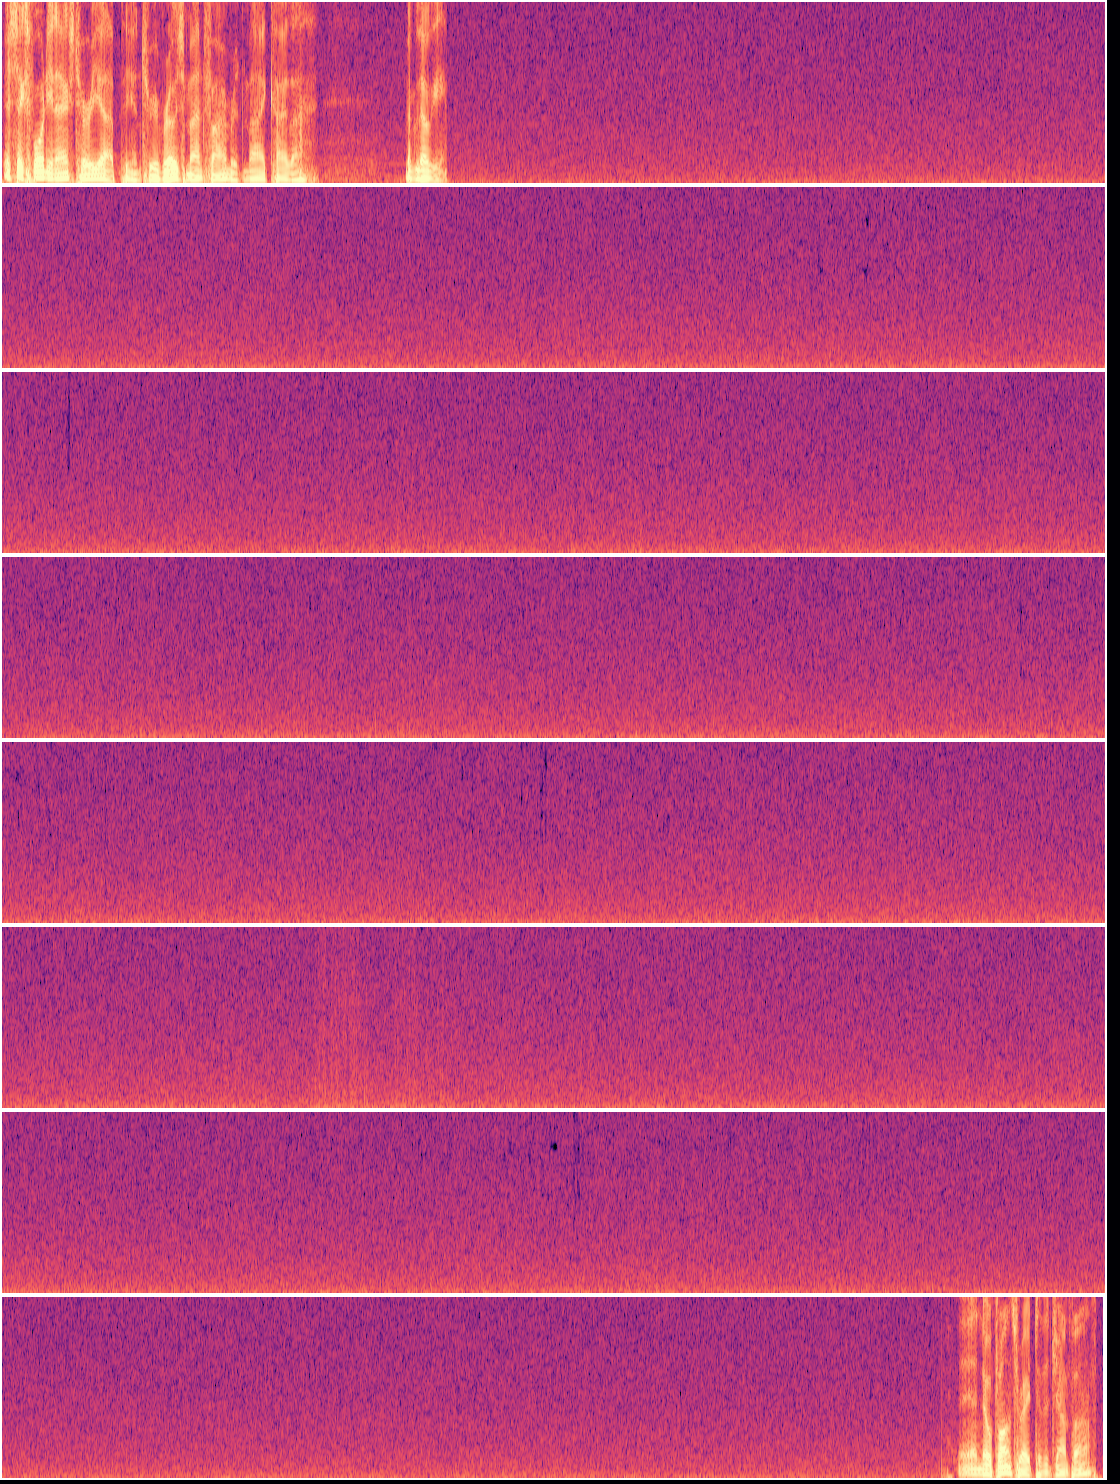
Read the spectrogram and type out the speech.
It's 640 next. Hurry up. The entry of Rosemont Farm, written by Kyla Makhloghi. And no phones right to the jump off.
